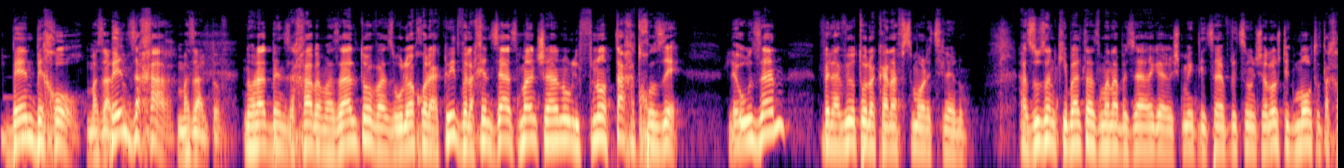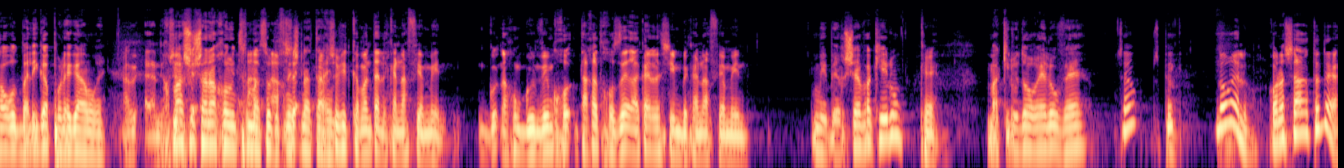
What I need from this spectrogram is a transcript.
בן בכור. מזל בן טוב. זכר. מזל טוב. נולד בן זכר במזל טוב, אז הוא לא יכול להקליט, ולכן זה הזמן שלנו לפנות תחת חוזה לאוזן, ולהביא אותו לכנף שמאל אצלנו. אז אוזן קיבלת הזמנה בזה הרגע הרשמית להצטרף לציון שלוש, תגמור את התחרות בליגה פה לגמרי. משהו שאנחנו צריכים לעשות לפני שנתיים. אני חושב שהתכוונת לכנף ימין. אנחנו גונבים תחת חוזה רק אנשים בכנף ימין. מבאר שבע כאילו? כן. מה כאילו דור אלו ו... זהו, מספיק. לא אלו. כל השאר, אתה יודע,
